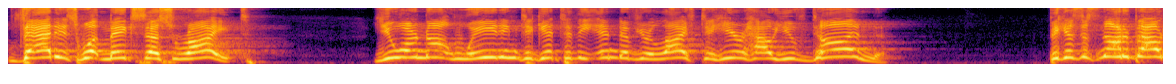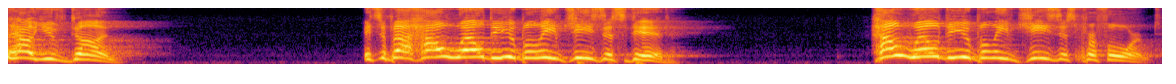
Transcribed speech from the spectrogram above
that is what makes us right. You are not waiting to get to the end of your life to hear how you've done. Because it's not about how you've done. It's about how well do you believe Jesus did? How well do you believe Jesus performed?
